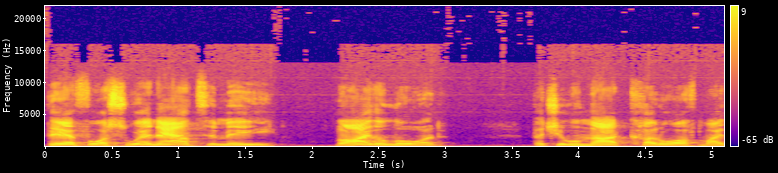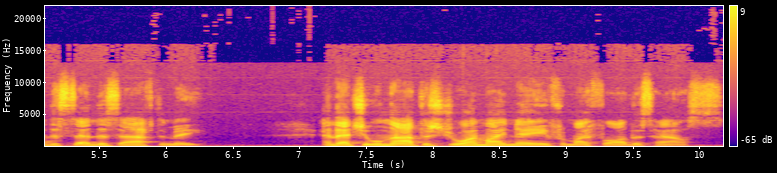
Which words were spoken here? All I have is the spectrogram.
Therefore, swear now to me by the Lord that you will not cut off my descendants after me and that you will not destroy my name from my father's house.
